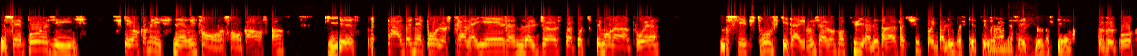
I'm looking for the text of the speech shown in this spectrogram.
Je sais pas, j'ai. qu'ils ont comme incinéré son corps, je pense. Puis euh, ça donnait pas. Là. Je travaillais, j'avais une nouvelle job, je pouvais pas quitter mon emploi. je me souviens plus trop ce qui est arrivé. J'avais pas pu y aller. Ça m'avait fait chier de pas y aller parce que, sais, j'aurais aimé ça être là parce que, je veux pas.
